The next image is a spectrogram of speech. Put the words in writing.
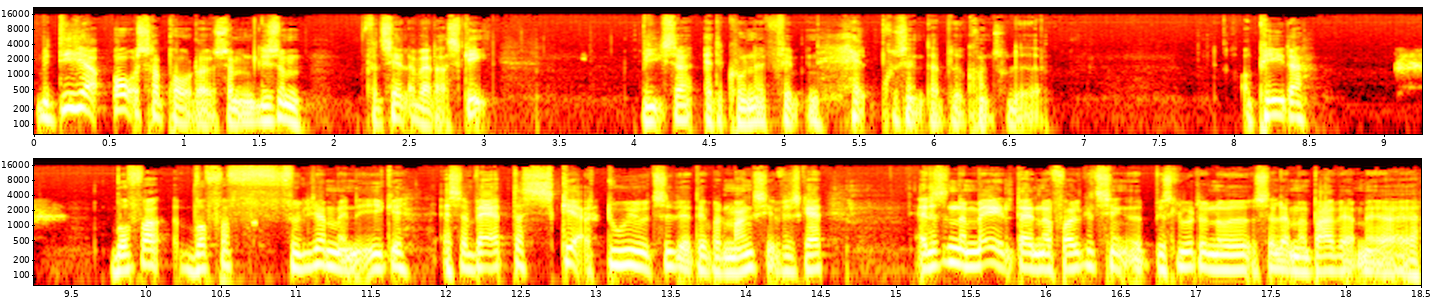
Men de her årsrapporter, som ligesom fortæller, hvad der er sket, viser, at det kun er 5,5 procent, der er blevet kontrolleret. Og Peter, hvorfor, hvorfor følger man ikke, altså hvad er det, der sker? Du er jo tidligere departementchef i skat. Er det så normalt, at når Folketinget beslutter noget, så lader man bare være med at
